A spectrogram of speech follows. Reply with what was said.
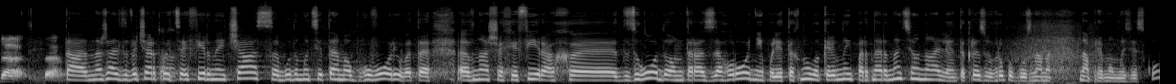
да, да. Та на жаль, вичерпується ефірний час. Будемо ці теми обговорювати е, в наших ефірах е, згодом. Тарас Загородній, політтехнолог, керівний партнер національної антикризової групи, був з нами на прямому зв'язку.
